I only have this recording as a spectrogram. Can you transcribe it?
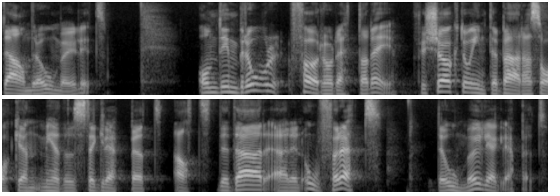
det andra omöjligt. Om din bror förorättar dig, försök då inte bära saken medelst det greppet att det där är en oförrätt, det omöjliga greppet.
